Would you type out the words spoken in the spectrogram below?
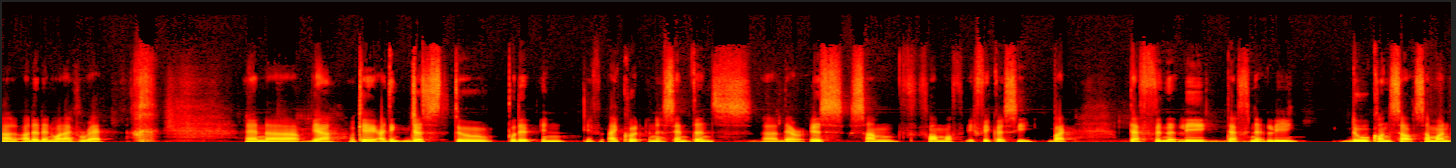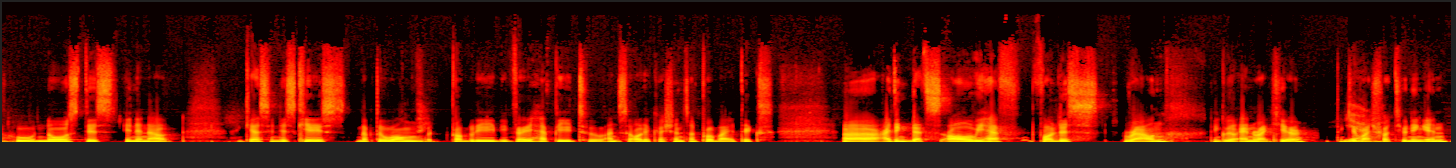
uh, other than what I've read. and uh, yeah, okay. I think just to put it in, if I could, in a sentence, uh, there is some form of efficacy, but definitely, definitely do consult someone who knows this in and out. I guess in this case, Dr. Wong would probably be very happy to answer all the questions on probiotics. Uh, I think that's all we have for this round. I think we'll end right here. Thank you much for tuning in.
